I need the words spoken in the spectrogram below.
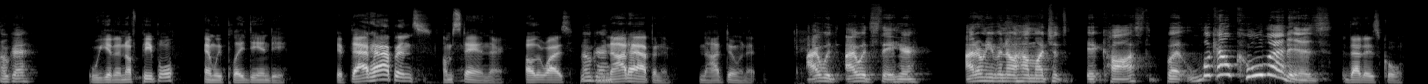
Okay. we get enough people and we play D and D. If that happens, I'm staying there. Otherwise, Okay. not happening. Not doing it. I would I would stay here. I don't even know how much it's, it cost, but look how cool that is. That is cool.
